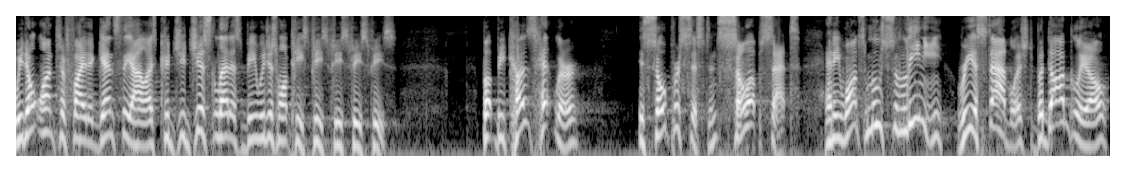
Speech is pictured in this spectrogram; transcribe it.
We don't want to fight against the Allies. Could you just let us be? We just want peace, peace, peace, peace, peace. But because Hitler is so persistent, so upset, and he wants Mussolini reestablished, Badoglio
